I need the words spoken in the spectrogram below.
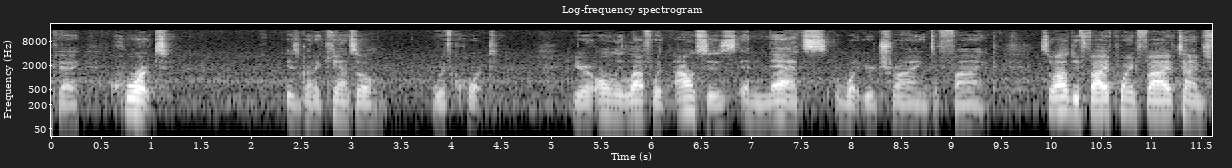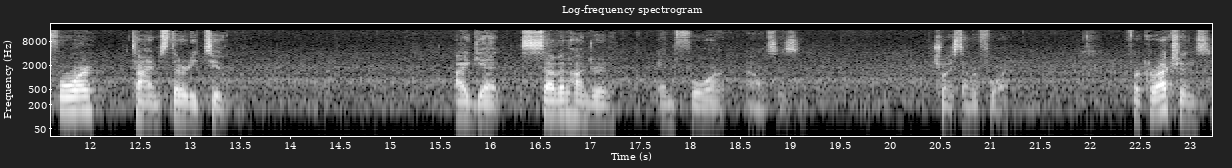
Okay, quart is going to cancel with quart you're only left with ounces, and that's what you're trying to find. So I'll do 5.5 times 4 times 32. I get 704 ounces. Choice number 4. For corrections,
